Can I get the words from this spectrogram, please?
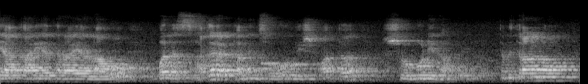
या कार्य करायला लावो. बल सागर कमी सोहो विश्वात शोभोनी लावो तर मित्रांनो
